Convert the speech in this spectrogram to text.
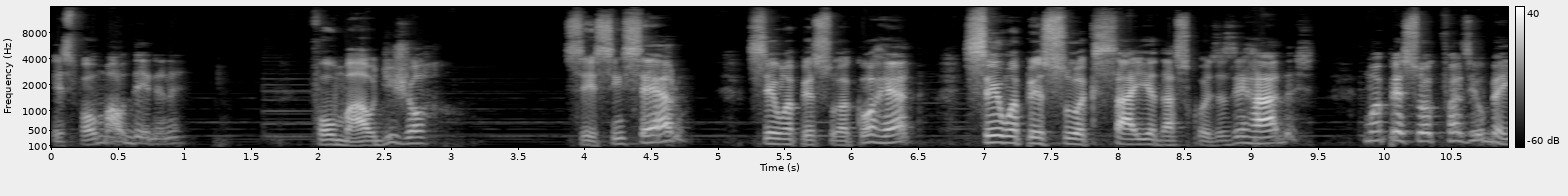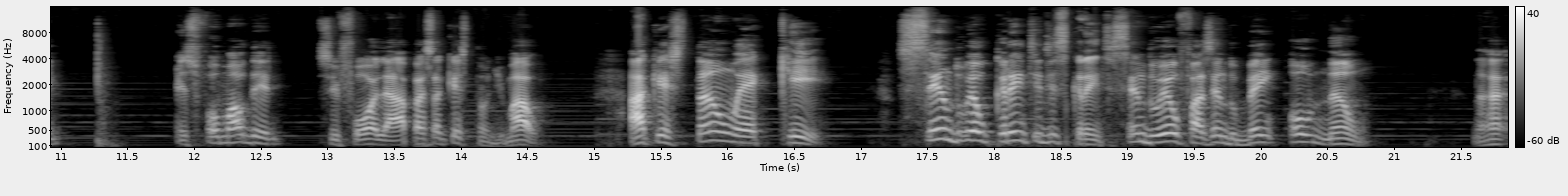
Esse foi o mal dele, né? Foi o mal de Jó. Ser sincero, ser uma pessoa correta, ser uma pessoa que saía das coisas erradas, uma pessoa que fazia o bem. Esse foi o mal dele, se for olhar para essa questão de mal. A questão é que, sendo eu crente e descrente, sendo eu fazendo bem ou não, né?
